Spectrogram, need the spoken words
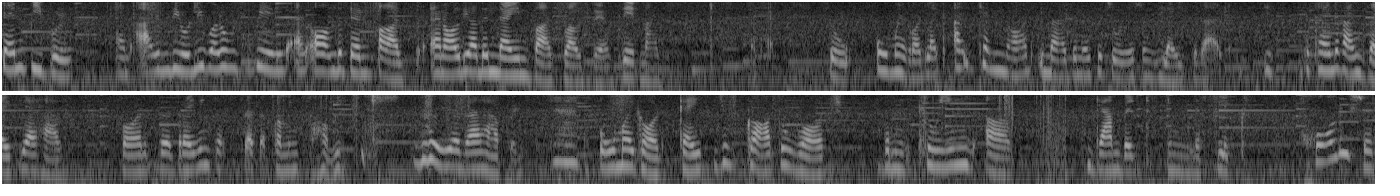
10 people. And i'm the only one who's failed and all the 10 pass and all the other 9 pass out there great maths. Okay. So oh my god like i cannot imagine a situation like that. It's the kind of anxiety i have for the driving test that's upcoming for me so yeah that happened. Oh my god guys you've got to watch the queen's uh, gambit in netflix. Holy shit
